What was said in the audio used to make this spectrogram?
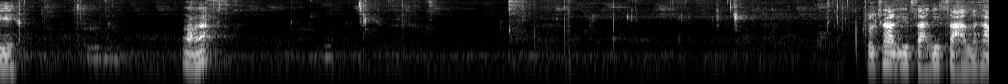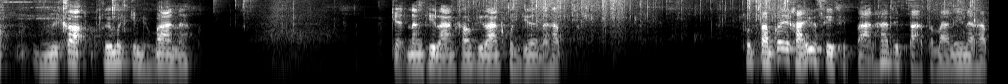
ดีอร่อยนะ รสชาติอีสานอีสานนะครับนี่ก็ซื้อมากินอยู่บ้านนะเกียรตินั่งที่ร้านเขาที่ร้านคนเยอะนะครับส้มตำก็จะขายอยู่สี่สิบาทห้าสิบาทประมาณนี้นะครับ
